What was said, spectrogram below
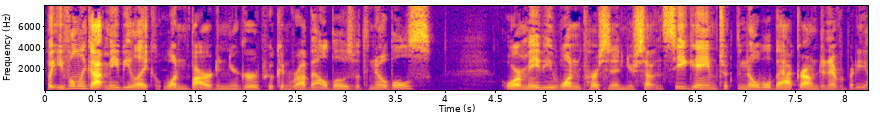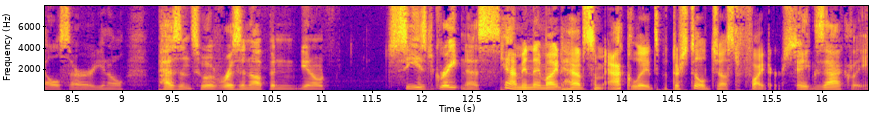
but you've only got maybe like one bard in your group who can rub elbows with nobles, or maybe one person in your Seventh Sea game took the noble background, and everybody else are you know peasants who have risen up and you know seized greatness. Yeah, I mean they might have some accolades, but they're still just fighters. Exactly.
